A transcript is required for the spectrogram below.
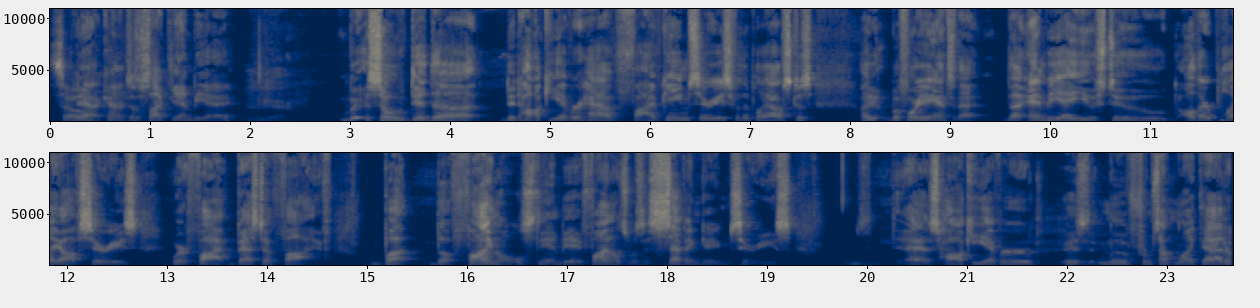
So yeah, kind of just like the NBA. But, so did the did hockey ever have five game series for the playoffs? Because before you answer that, the NBA used to all their playoff series were five best of five, but the finals, the NBA finals, was a seven game series. Has hockey ever is moved from something like that, or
